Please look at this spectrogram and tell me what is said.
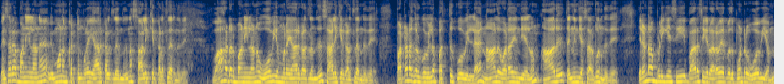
வெசரா பாணியிலான விமானம் கட்டும் முறை யார் காலத்தில் இருந்ததுன்னா சாளுக்கியர் காலத்தில் இருந்தது வாகடர் பாணியிலான ஓவிய முறை யார் காலத்தில் இருந்தது சாளுக்கியர் காலத்தில் இருந்தது. பட்டடக்கல் கோவிலில் பத்து கோவிலில் நாலு வட இந்தியாவிலும் ஆறு தென்னிந்தியா சார்பும் இருந்தது. இரண்டாம் புலிகேசி பாரசீகர் வரவேற்பது போன்ற ஓவியம்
